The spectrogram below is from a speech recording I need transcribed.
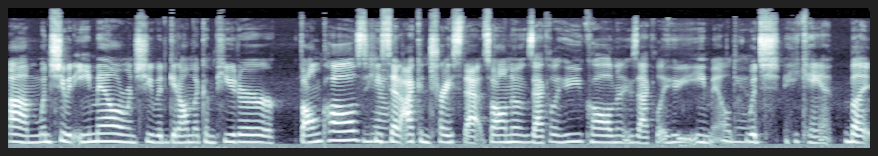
um, when she would email or when she would get on the computer or phone calls, he said, I can trace that, so I'll know exactly who you called and exactly who you emailed, Yeah. which he can't. But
